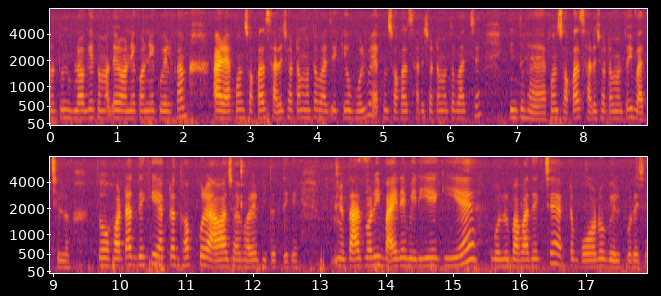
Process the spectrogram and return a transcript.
নতুন ব্লগে তোমাদের অনেক অনেক ওয়েলকাম আর এখন সকাল সাড়ে ছটা মতো বাজে, কেউ বলবে এখন সকাল সাড়ে ছটা মতো বাজছে। কিন্তু হ্যাঁ এখন সকাল সাড়ে ছটা মতোই বাজছিল। তো হঠাৎ দেখি একটা ধপ করে আওয়াজ হয় ঘরের ভিতর থেকে। তারপরেই বাইরে বেরিয়ে গিয়ে গোলুর বাবা দেখছে একটা বড় বেল পড়েছে।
